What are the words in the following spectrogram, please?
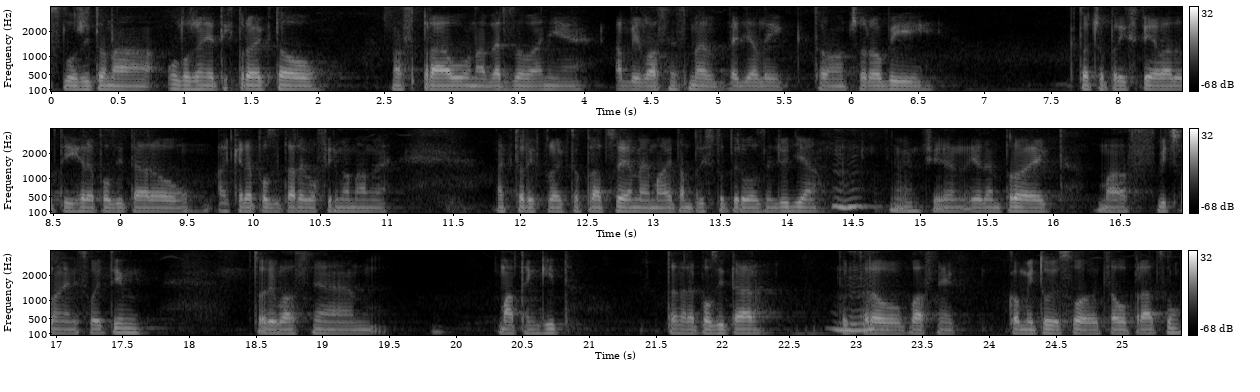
slúži to na uloženie tých projektov, na správu, na verzovanie, aby vlastne sme vedeli, kto čo robí, kto čo prispieva do tých repozitárov, aké repozitáre vo firme máme, na ktorých projektoch pracujeme, majú tam prístupy rôzni ľudia. Mm-hmm. Čiže jeden projekt má vyčlenený svoj tým, ktorý vlastne má ten git, ten repozitár, do ktorého vlastne komitujú svoju celú prácu,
